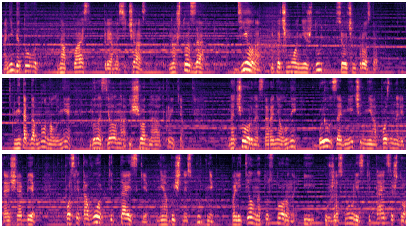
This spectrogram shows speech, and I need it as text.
Они готовы напасть прямо сейчас. Но что за дело и почему они ждут, все очень просто. Не так давно на Луне было сделано еще одно открытие. На черной стороне Луны был замечен неопознанный летающий объект. После того китайский необычный спутник полетел на ту сторону и ужаснулись китайцы, что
